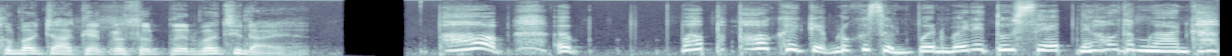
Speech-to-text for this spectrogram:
คุณบาจาดเก็บกระสุนปืนไว้ที่ไหนพ่อเออว่าพ่อเคยเก็บลูกกระสุนปืนไว้ในตู้เซฟในห้องทำงานค่ะ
